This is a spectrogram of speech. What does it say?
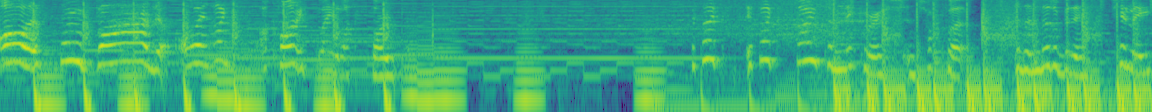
Oh, that's so bad. Oh, it's like I can't explain it like soap. It's like it's like soap and licorice and chocolate and a little bit of chili.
